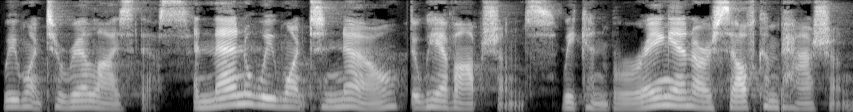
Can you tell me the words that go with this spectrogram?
We want to realize this. And then we want to know that we have options. We can bring in our self compassion.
